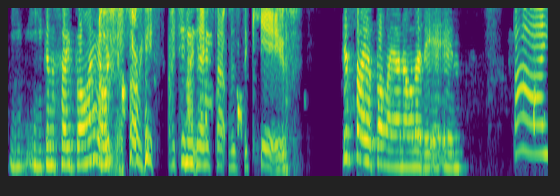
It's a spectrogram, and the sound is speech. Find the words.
You, you going to say bye? Oh, sorry. I didn't know if that was the cue. Just say a bye and I'll edit it in. Bye.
